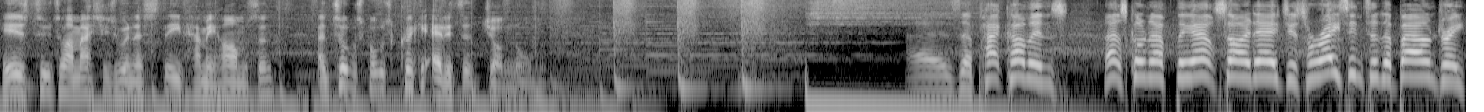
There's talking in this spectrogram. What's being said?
Here's two time Ashes winner Steve Hammy Harmison and Talksport's cricket editor John Norman. As uh, Pat Cummins, that's gone off the outside edge. It's racing to the boundary.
